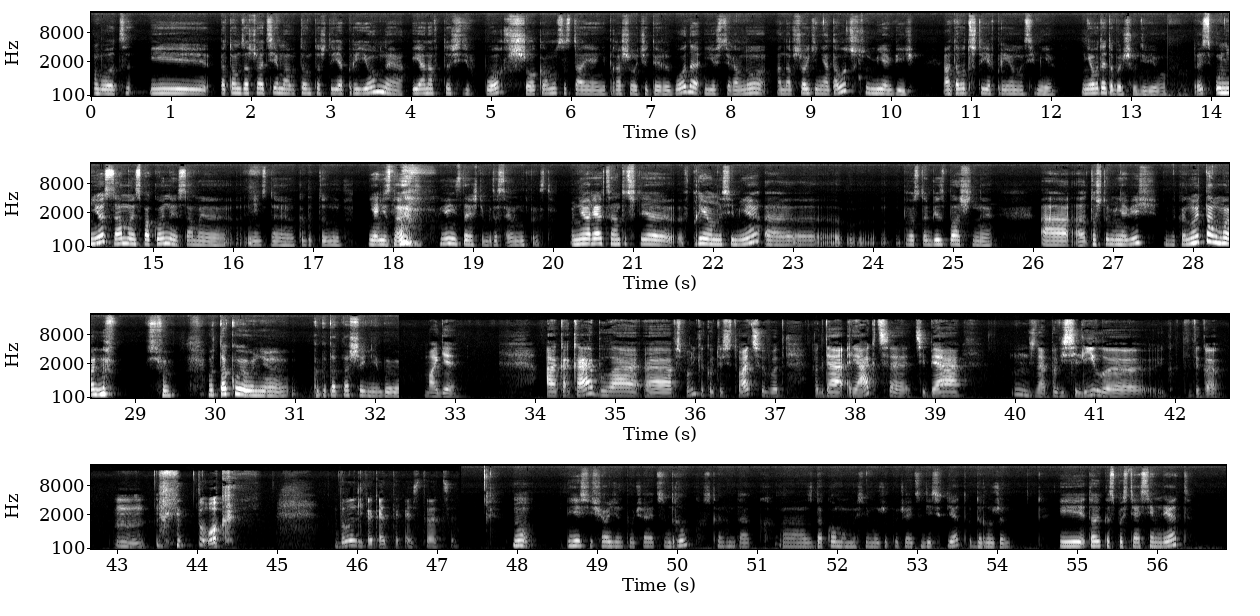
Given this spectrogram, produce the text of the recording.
Вот. И потом зашла тема о том, то, что я приемная, и она до сих пор в шоковом состоянии. Прошло 4 года, и все равно она в шоке не от того, что у меня ВИЧ, а от того, что я в приемной семье. Меня вот это больше удивило. То есть у нее самое спокойное, самое, я не знаю, как будто, ну, я не знаю, я не знаю, что это сравнить просто. У нее реакция на то, что я в приемной семье, а, просто безбашенная. А, а то, что у меня вещь, она такая, ну это нормально. Все. Вот такое у нее как будто отношение было. Магия. А какая была, э, вспомни какую-то ситуацию, вот, когда реакция тебя, ну, не знаю, повеселила, и как ты такая, м-м, ок. Была ли какая-то такая ситуация? Ну, есть еще один, получается, друг, скажем так, а, знакомый, мы с ним уже, получается, 10 лет дружим. И только спустя 7 лет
